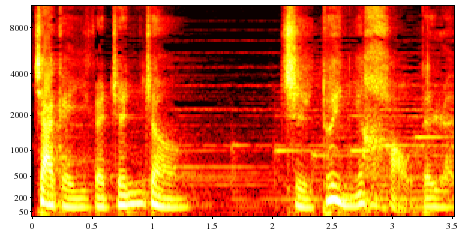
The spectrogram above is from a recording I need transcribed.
嫁给一个真正只对你好的人。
